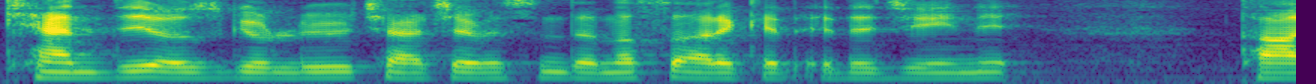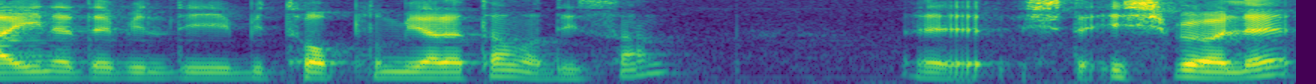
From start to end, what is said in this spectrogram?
kendi özgürlüğü çerçevesinde nasıl hareket edeceğini tayin edebildiği bir toplum yaratamadıysan e, işte iş böyle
